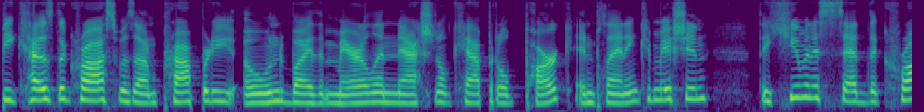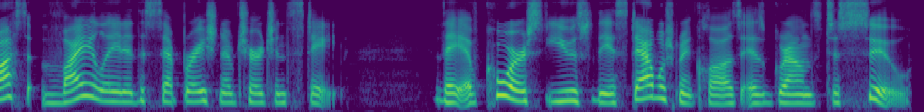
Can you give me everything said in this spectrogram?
Because the cross was on property owned by the Maryland National Capital Park and Planning Commission, the humanists said the cross violated the separation of church and state. They, of course, used the Establishment Clause as grounds to sue.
